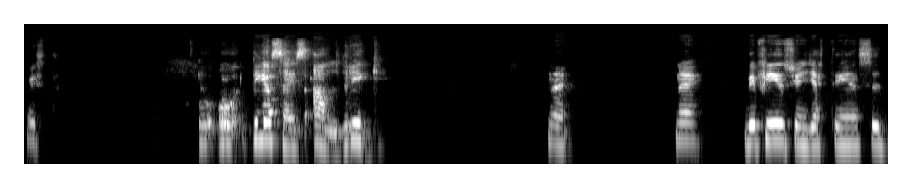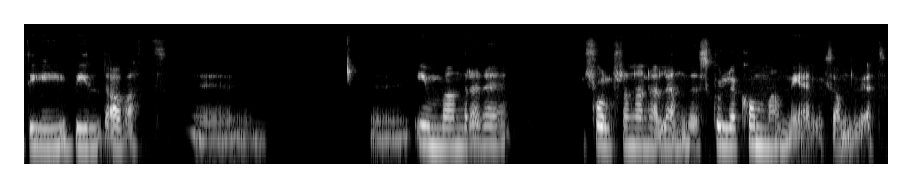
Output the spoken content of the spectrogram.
Visst. Och, och, det sägs aldrig. Nej. Nej. Det finns ju en jätteensidig bild av att eh, eh, invandrare, folk från andra länder skulle komma med, liksom, du vet,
